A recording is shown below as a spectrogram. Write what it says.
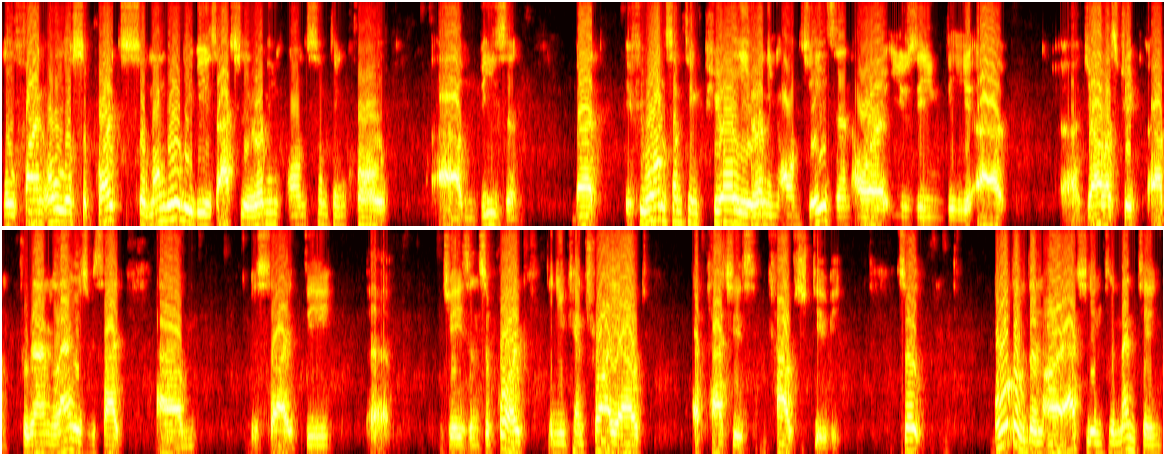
You'll find all the supports. So MongoDB is actually running on something called um. But if you want something purely running on JSON or using the uh, uh, JavaScript um, programming language beside um, beside the uh, JSON support, then you can try out Apache's CouchDB. So both of them are actually implementing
